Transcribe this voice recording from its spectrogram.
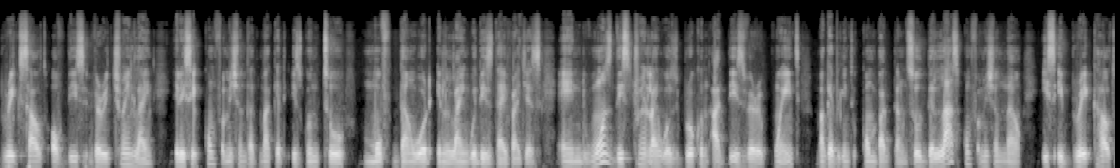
breaks out of this very trend line it is a confirmation that market is going to move downward in line with this divergence. And once this trend line was broken at this very point market begin to come back down. So the last confirmation now is a breakout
